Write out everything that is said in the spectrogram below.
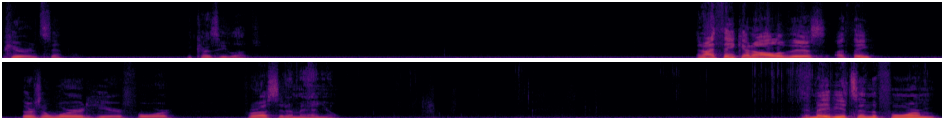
Pure and simple. Because he loves you. And I think in all of this, I think there's a word here for, for us at Emmanuel. And maybe it's in the form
